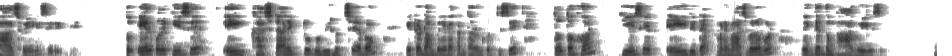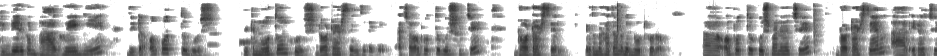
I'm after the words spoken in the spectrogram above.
ভাঁজ হয়ে গেছে এদিক দিয়ে। তো এরপরে কি হয়েছে? এই খাসটা আর একটু গভীর হচ্ছে এবং এটাও ডাম্বেলের আকার ধারণ করতেছে। তো তখন কি হয়েছে? এই দুইটা মানে মাঝ বরাবর দিক দিয়ে একদম ভাগ হয়ে গেছে। দিক দিয়ে এরকম ভাগ হয়ে গিয়ে দুইটা অপত্য কোষ, দুইটা নতুন কোষ, ডটার সেল যেটাকে আচ্ছা অপত্য কোষ হচ্ছে ডটার সেল। এটা তোমরা খাতার মধ্যে নোট করো। অপত্য কোষ মানে হচ্ছে ডটার সেল আর এটা হচ্ছে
